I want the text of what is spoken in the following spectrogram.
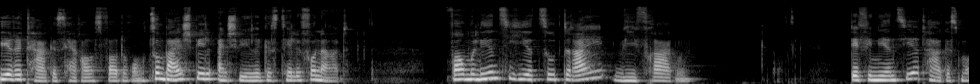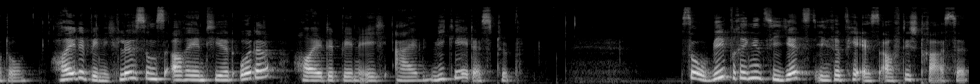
Ihre Tagesherausforderung, zum Beispiel ein schwieriges Telefonat. Formulieren Sie hierzu drei Wie-Fragen. Definieren Sie Ihr Tagesmotto. Heute bin ich lösungsorientiert oder heute bin ich ein Wie geht es Typ. So, wie bringen Sie jetzt Ihre PS auf die Straße?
